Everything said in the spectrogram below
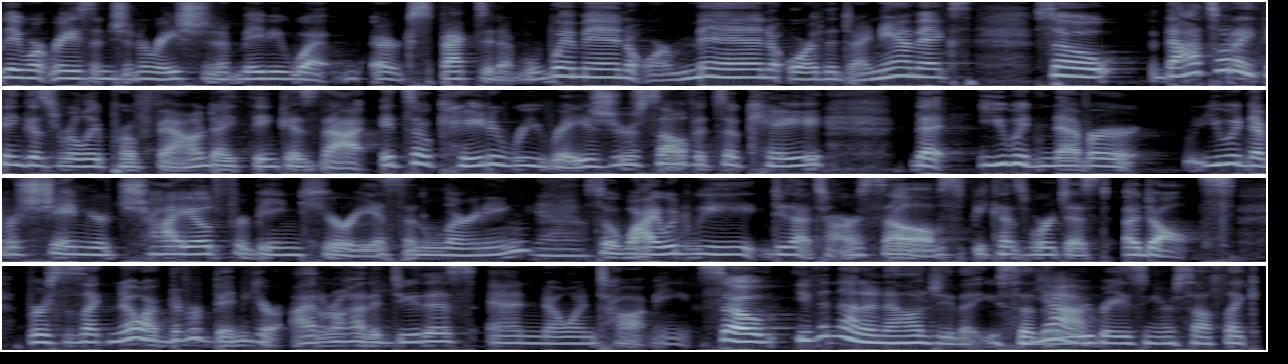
they weren't raised in a generation of maybe what are expected of women or men or the dynamics. So that's what i think is really profound i think is that it's okay to re-raise yourself. It's okay that you would never you would never shame your child for being curious and learning. Yeah. So why would we do that to ourselves because we're just adults versus like, no, I've never been here. I don't know how to do this and no one taught me. So even that analogy that you said yeah. that you're raising yourself, like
